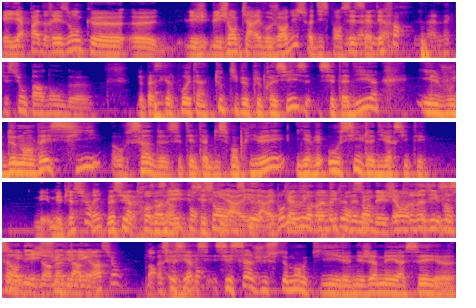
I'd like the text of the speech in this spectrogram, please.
Et il n'y a pas de raison que euh, les, gens qui arrivent aujourd'hui soient dispensés de cet effort. La, question, pardon, de, de Pascal Pro est un tout petit peu plus précise, c'est-à-dire, il vous demandait si, au sein de cet établissement privé, il y avait aussi de la diversité. Mais, mais, bien sûr, 90%, c'est ce qu'il a, il a répondu. 90% des gens, 90% des gens de l'immigration. Parce que c'est ça justement qui n'est jamais assez euh,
